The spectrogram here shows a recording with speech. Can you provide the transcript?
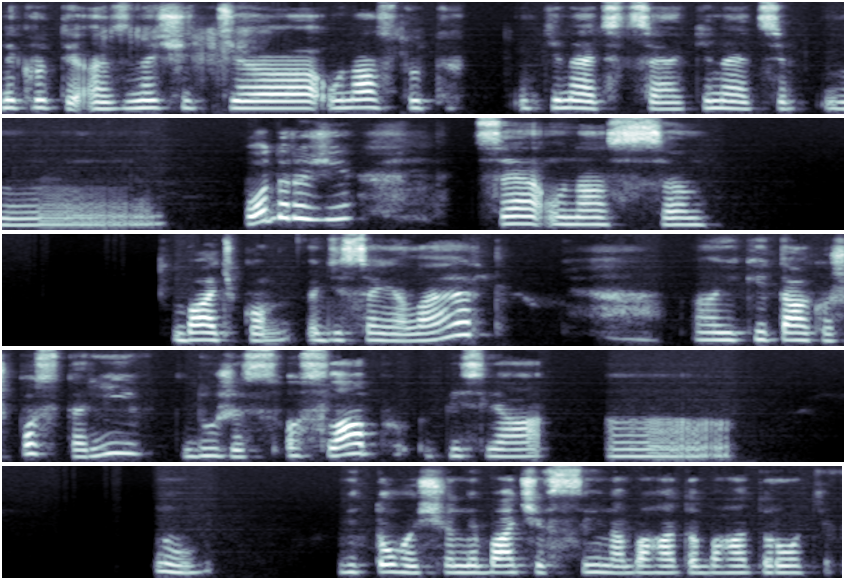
не крути. А, значить, е, у нас тут кінець це кінець подорожі. Це у нас е, батько Одіссея Лаерт, е, який також постарів, дуже ослаб після е, ну, від того, що не бачив сина багато-багато років.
